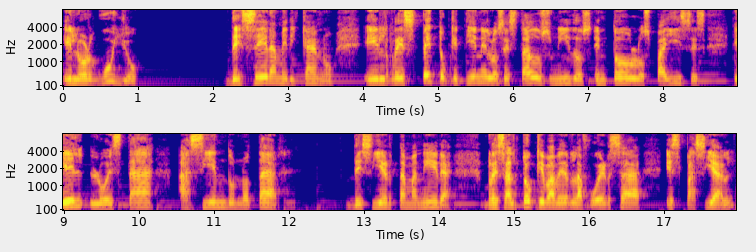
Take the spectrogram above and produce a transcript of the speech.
el orgullo de ser americano, el respeto que tiene los Estados Unidos en todos los países, él lo está haciendo notar de cierta manera. Resaltó que va a haber la fuerza espacial,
